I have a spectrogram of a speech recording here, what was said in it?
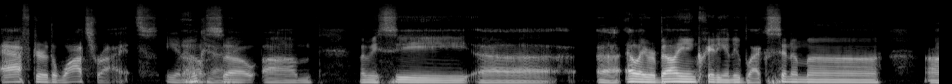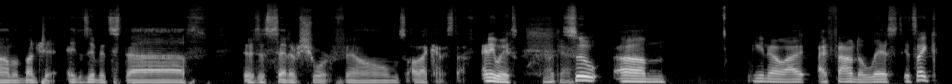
after the Watts riots. You know, Okay. so um, let me see. Uh, uh, LA Rebellion creating a new black cinema, um, a bunch of exhibit stuff. There's a set of short films, all that kind of stuff. Anyways, okay. so, um, you know, I I found a list. It's like,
